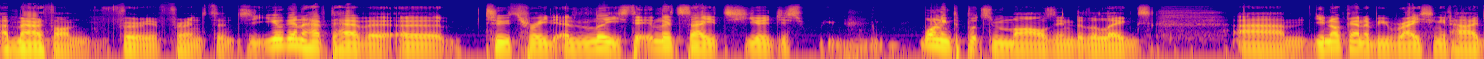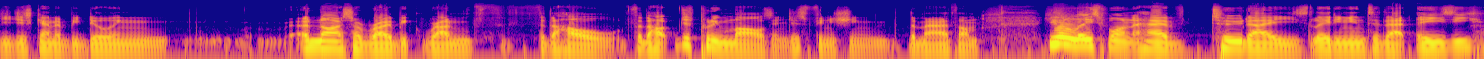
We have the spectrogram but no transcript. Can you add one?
a, marathon, for for instance, you're going to have to have a, a, two, three, at least. Let's say it's you're just wanting to put some miles into the legs. Um, you're not going to be racing it hard. You're just going to be doing a nice aerobic run f- for the whole for the whole, just putting miles in, just finishing the marathon. You'll at least want to have two days leading into that easy,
